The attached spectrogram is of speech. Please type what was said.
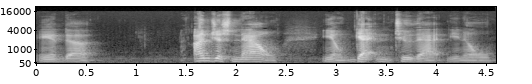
and uh, I'm just now, you know, getting to that, you know,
